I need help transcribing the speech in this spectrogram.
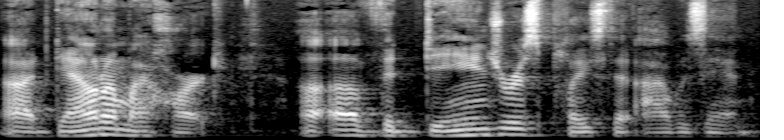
uh, down on my heart uh, of the dangerous place that I was in.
